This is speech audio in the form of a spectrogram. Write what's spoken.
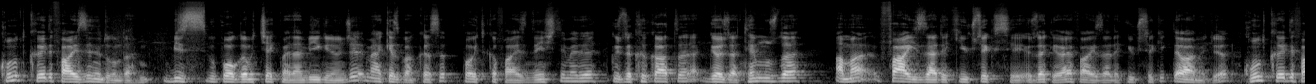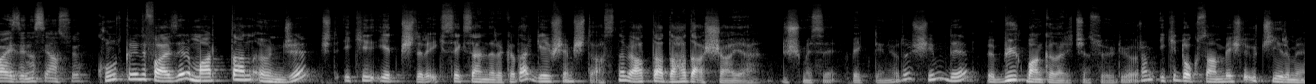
konut kredi faizleri ne durumda? Biz bu programı çekmeden bir gün önce Merkez Bankası politika faizini değiştirmedi. %46 gözler Temmuz'da ama faizlerdeki yüksekliği, özellikle reel faizlerdeki yükseklik devam ediyor. Konut kredi faizleri nasıl yansıyor? Konut kredi faizleri Mart'tan önce işte 2.70'lere, 2.80'lere kadar gevşemişti aslında ve hatta daha da aşağıya düşmesi bekleniyordu. Şimdi e, büyük bankalar için söylüyorum 2.95 ile 3.20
